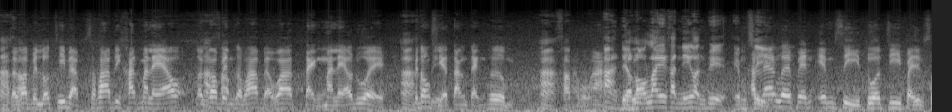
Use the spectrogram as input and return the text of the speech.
อ่าแล้วก็เป็นรถที่แบบสภาพที่คัดมาแล้ว แล้วก็อ่าครับเป็นสภาพแบบว่าแต่งมาแล้วด้วยอ่าไม่ต้องครับเสียตังค์แต่งเพิ่มอ่าครับครับผมอะอะเดี๋ยวเราไล่คันนี้ก่อนพี่ M4 คันแรกเลยเป็น M4 ตัว G82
